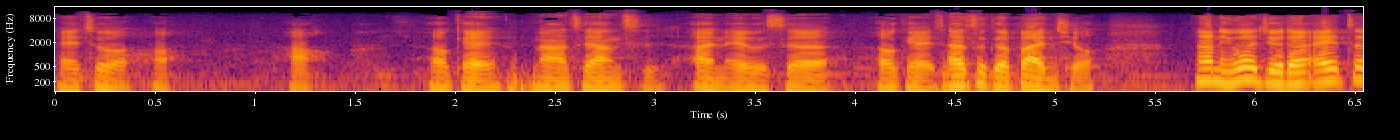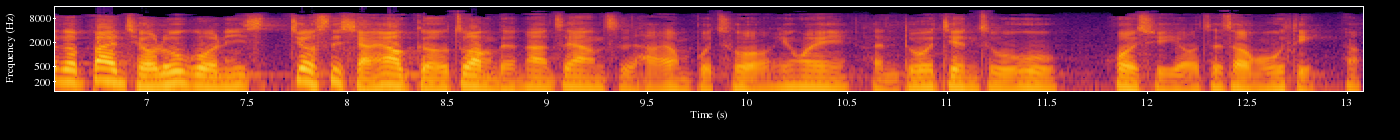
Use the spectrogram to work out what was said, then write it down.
没错，哈，好，OK，那这样子按 F 十二，OK，它是个半球。那你会觉得，哎，这个半球，如果你就是想要格状的，那这样子好像不错，因为很多建筑物或许有这种屋顶啊。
